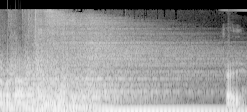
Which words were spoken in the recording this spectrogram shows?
प्रताप चाहिए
